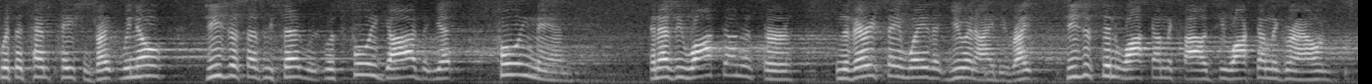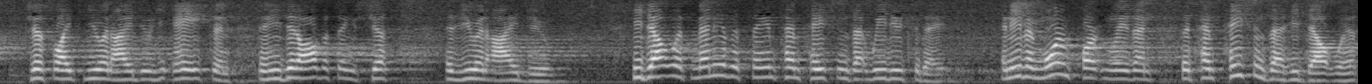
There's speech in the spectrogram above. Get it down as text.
with the temptations, right? We know Jesus, as we said, was, was fully God, but yet fully man. And as he walked on this earth, in the very same way that you and I do, right? Jesus didn't walk on the clouds, he walked on the ground just like you and I do. He ate and, and he did all the things just as you and I do. He dealt with many of the same temptations that we do today. And even more importantly than the temptations that he dealt with,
